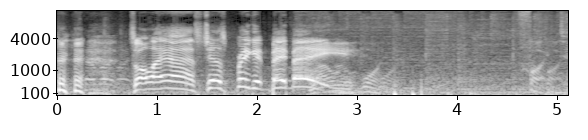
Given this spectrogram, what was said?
That's all I ask. Just bring it, baby. Fight.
